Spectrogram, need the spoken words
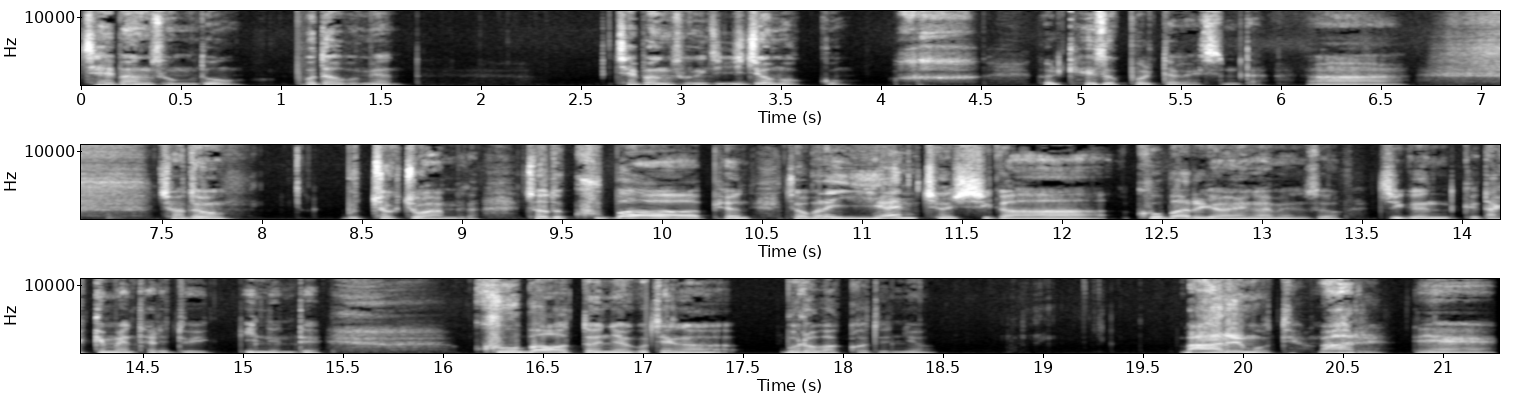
재방송도 보다 보면 재방송인지 잊어먹고, 하, 그걸 계속 볼 때가 있습니다. 아, 저도 무척 좋아합니다. 저도 쿠바 편, 저번에 이한철 씨가 쿠바를 여행하면서 찍은 그 다큐멘터리도 있는데, 쿠바 어떠냐고 제가 물어봤거든요. 말을 못해요. 말을. 예.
